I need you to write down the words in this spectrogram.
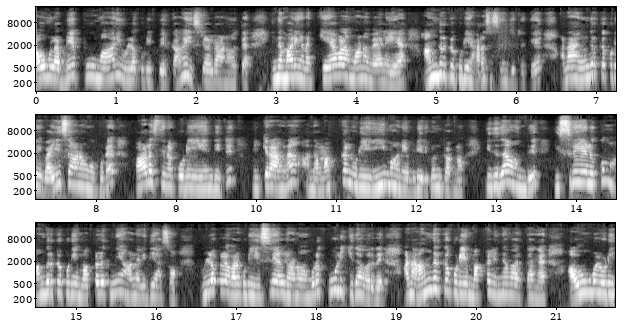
அவங்கள அப்படியே பூ மாதிரி உள்ள கூட்டிட்டு போயிருக்காங்க இஸ்ரேல் ராணுவத்தை. இந்த மாதிரியான கேவலமான வேலையை அங்க இருக்கக்கூடிய அரசு செஞ்சுட்டு இருக்கு ஆனா அங்க இருக்கக்கூடிய வயசானவங்க கூட பாலஸ்தீன கொடியை ஏந்திட்டு நிக்கிறாங்கன்னா அந்த மக்களுடைய ஈமான் எப்படி இருக்குன்னு பார்க்கணும். இதுதான் வந்து இஸ்ரேலுக்கும் அங்க இருக்கக்கூடிய மக்களுக்கும் அவங்களுக்குமே ஆன வித்தியாசம். உள்ளக்குள்ள வரக்கூடிய இஸ்ரேல் ராணுவம் கூட கூலிக்கு தான் வருது. ஆனா அங்க இருக்கக்கூடிய மக்கள் என்னவா இருக்காங்க? அவங்களுடைய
